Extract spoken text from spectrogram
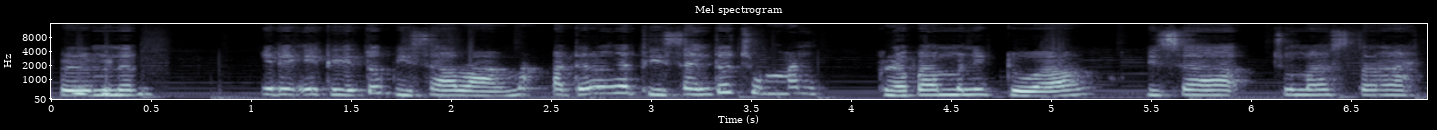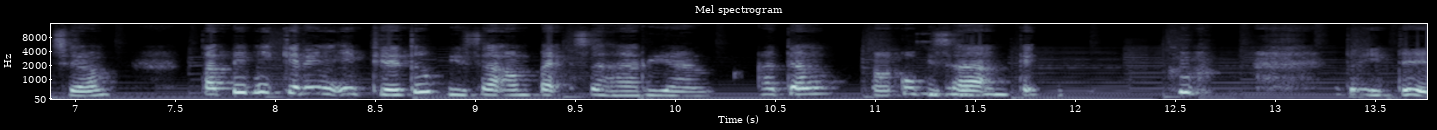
Benar-benar kirim ide itu bisa lama. Padahal ngedesain itu cuma berapa menit doang bisa cuma setengah jam. Tapi mikirin ide itu bisa sampai seharian. Kadang aku bisa iya. kayak itu ide.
